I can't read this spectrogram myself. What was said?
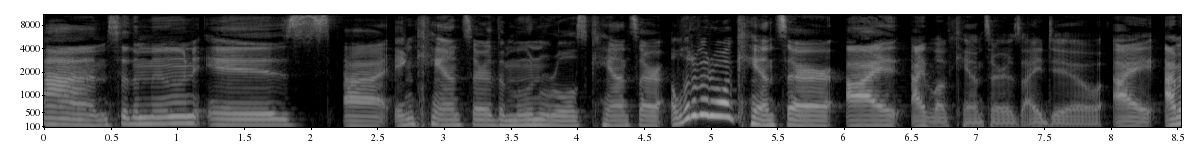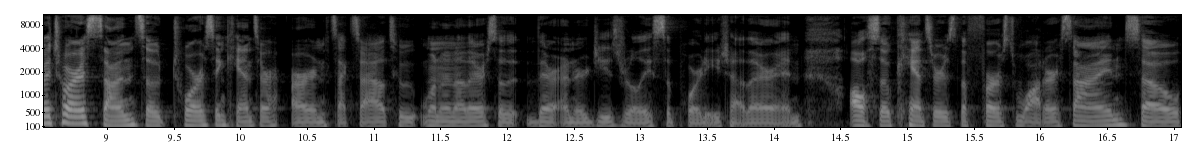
um so the moon is uh in Cancer. The moon rules Cancer. A little bit about Cancer. I I love Cancers. I do. I I'm a Taurus sun, so Taurus and Cancer are in sextile to one another so their energies really support each other and also Cancer is the first water sign. So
